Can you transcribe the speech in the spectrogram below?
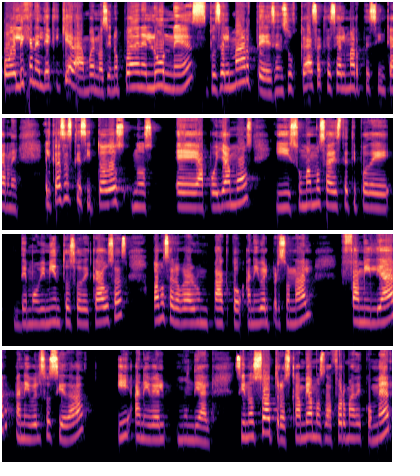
o eligen el día que quieran. Bueno, si no pueden el lunes, pues el martes, en su casa que sea el martes sin carne. El caso es que si todos nos eh, apoyamos y sumamos a este tipo de, de movimientos o de causas, vamos a lograr un impacto a nivel personal, familiar, a nivel sociedad y a nivel mundial. Si nosotros cambiamos la forma de comer,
